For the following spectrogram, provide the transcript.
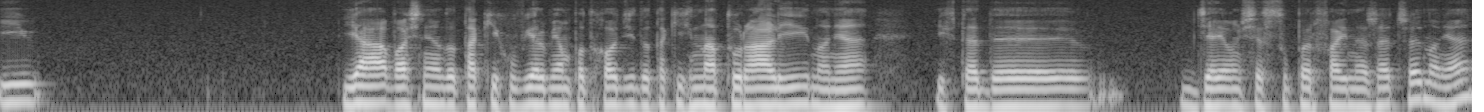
i ja właśnie do takich uwielbiam podchodzić, do takich naturali, no nie, i wtedy dzieją się super fajne rzeczy, no nie,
